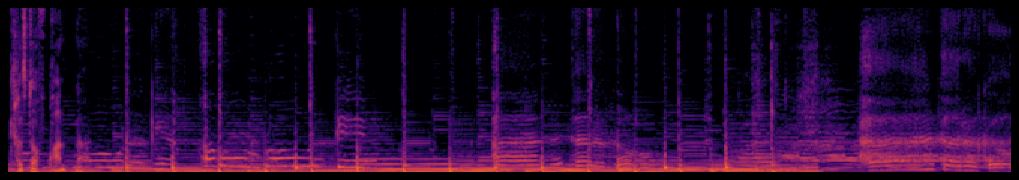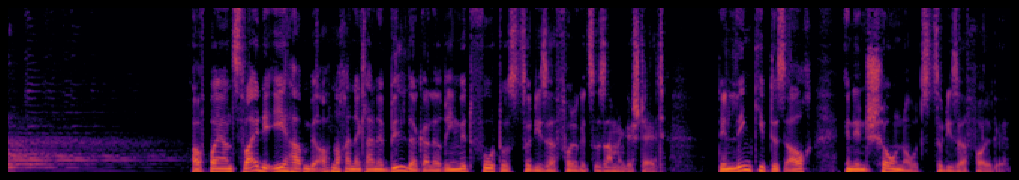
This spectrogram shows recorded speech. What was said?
Christoph Brandner. Auf bayern2.de haben wir auch noch eine kleine Bildergalerie mit Fotos zu dieser Folge zusammengestellt. Den Link gibt es auch in den Show Notes zu dieser Folge.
